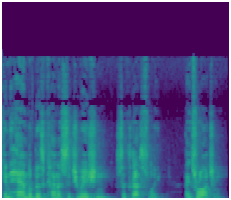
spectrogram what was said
can handle this kind of situation successfully. Thanks for watching.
